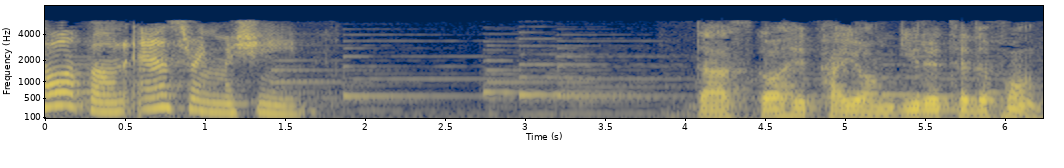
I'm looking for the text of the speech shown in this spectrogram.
Telephone answering machine دستگاه پیامگیر تلفن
